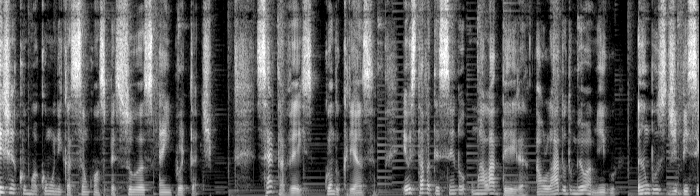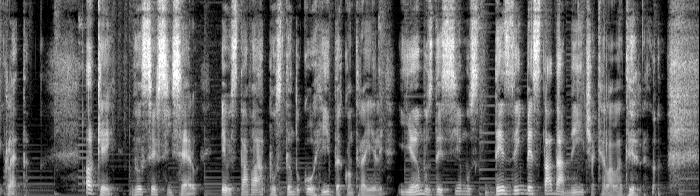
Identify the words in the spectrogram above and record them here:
Veja como a comunicação com as pessoas é importante. Certa vez, quando criança, eu estava descendo uma ladeira ao lado do meu amigo, ambos de bicicleta. Ok, vou ser sincero, eu estava apostando corrida contra ele e ambos descíamos desembestadamente aquela ladeira.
